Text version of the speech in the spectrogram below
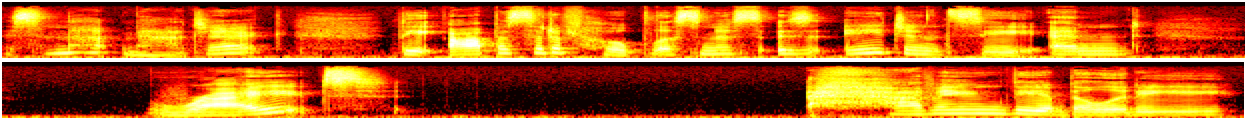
Isn't that magic? The opposite of hopelessness is agency. And right, having the ability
